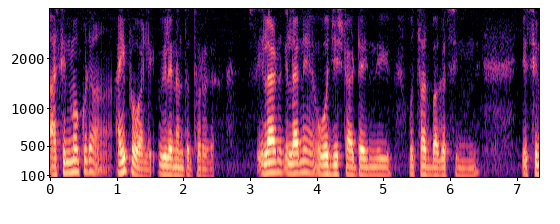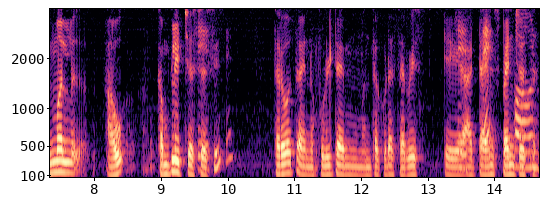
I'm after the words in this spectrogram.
ఆ సినిమా కూడా అయిపోవాలి వీలైనంత త్వరగా. ఇలా ఇలానే ఓజీ స్టార్ట్ అయింది ఉత్సాద్ భగత్ సింగ్ ఉంది. ఈ సినిమాలు అవు కంప్లీట్ చేసేసి తర్వాత ఆయన ఫుల్ టైం అంతా కూడా సర్వీస్కి ఆ టైం స్పెండ్ చేస్తాను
